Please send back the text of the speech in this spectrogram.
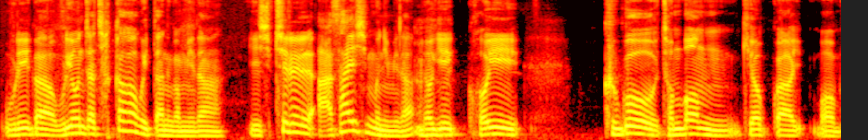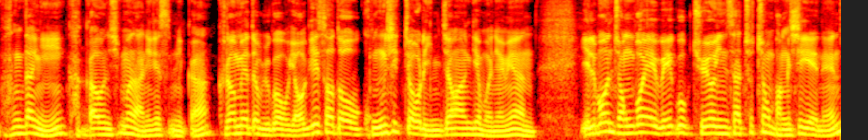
우리가 우리 혼자 착각하고 있다는 겁니다. 이 17일 아사히 신문입니다. 음. 여기 거의 극우 전범 기업과 뭐 상당히 가까운 신문 아니겠습니까? 그럼에도 불구하고 여기서도 공식적으로 인정한 게 뭐냐면 일본 정부의 외국 주요 인사 초청 방식에는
